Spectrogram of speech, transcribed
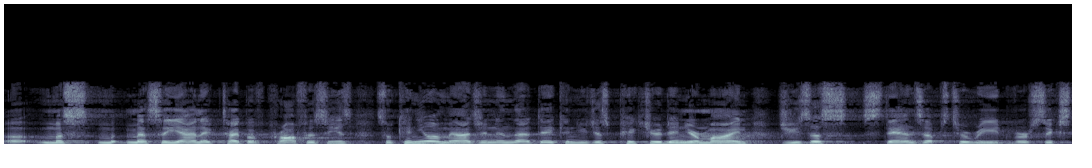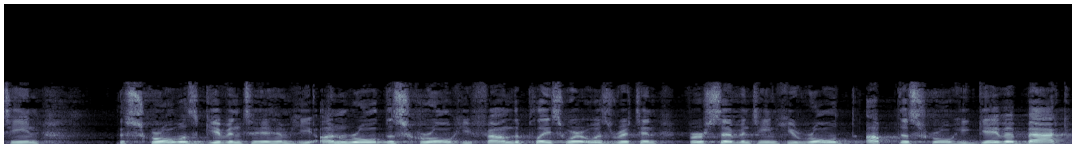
uh, messianic type of prophecies. So can you imagine in that day? Can you just picture it in your mind? Jesus stands up to read, verse 16. The scroll was given to him. He unrolled the scroll. He found the place where it was written. Verse 17. He rolled up the scroll. He gave it back.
